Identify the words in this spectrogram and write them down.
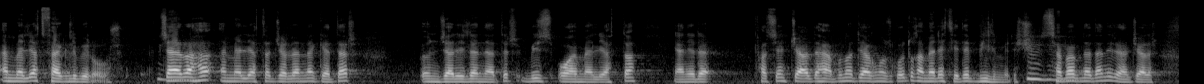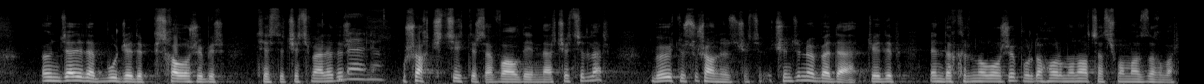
əməliyyat fərqli bir olur. Cərraha əməliyyata gələnə qədər öncəliklə nədir? Biz o əməliyyatda, yəni elə pasiyent gəldi, hə buna diaqnoz qoyduq, əməliyyat edə bilmirik. Hı -hı. Səbəb nədən irəli gəlir? Öncəliklə bu gedib psixoloji bir testi keçməlidir. Bəli. Uşaq kiçikdirsə valideynlər keçirlər. Böyükdürsə uşağın özü keçir. İkinci növbədə gedib endokrinoloji, burada hormonal çatışmamazlıq var.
